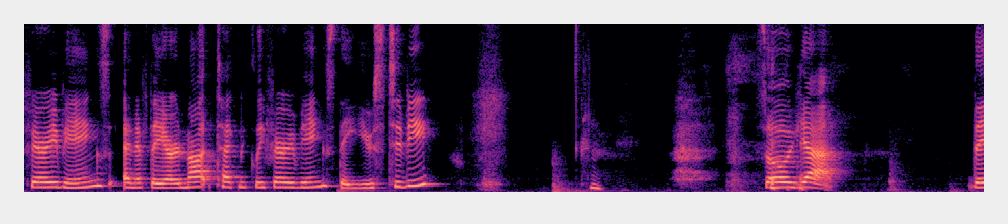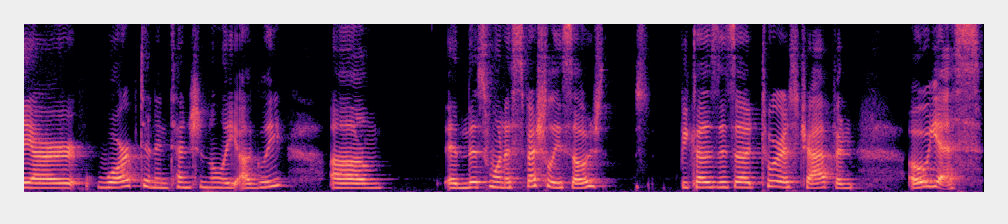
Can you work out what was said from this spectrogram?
fairy beings, and if they are not technically fairy beings, they used to be. So yeah, they are warped and intentionally ugly, um, and this one especially so because it's a tourist trap. And oh yes,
